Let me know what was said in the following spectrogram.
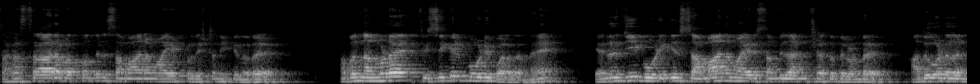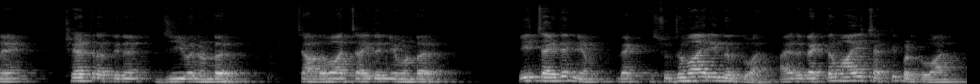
സഹസ്രാര പത്മത്തിന് സമാനമായ പ്രതിഷ്ഠ നിൽക്കുന്നത്. അപ്പം നമ്മുടെ ഫിസിക്കൽ ബോഡി പോലെ തന്നെ എനർജി ബോഡിക്ക് സമാനമായ ഒരു സംവിധാനം ക്ഷേത്രത്തിലുണ്ട്. അതുകൊണ്ട് തന്നെ ക്ഷേത്രത്തിന് ജീവനുണ്ട്. അഥവാ ചൈതന്യമുണ്ട്. ഈ ചൈതന്യം ശുദ്ധമായ രീതി നിർത്തുവാൻ അതായത് വ്യക്തമായി ശക്തിപ്പെടുത്തുവാൻ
